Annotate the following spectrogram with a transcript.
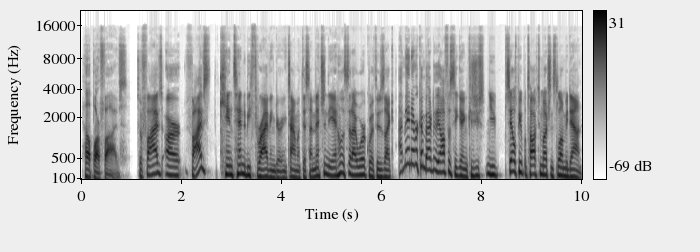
Help our fives. So fives are fives can tend to be thriving during time with this. I mentioned the analyst that I work with who's like, I may never come back to the office again because you you salespeople talk too much and slow me down.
